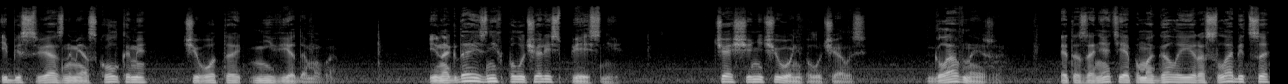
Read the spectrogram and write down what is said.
и бессвязными осколками чего-то неведомого. Иногда из них получались песни. Чаще ничего не получалось. Главное же, это занятие помогало ей расслабиться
